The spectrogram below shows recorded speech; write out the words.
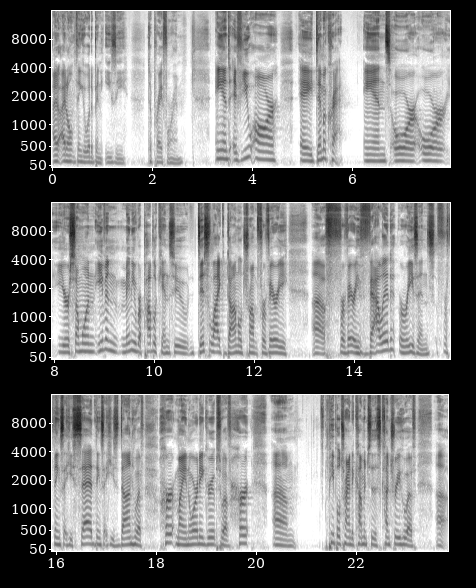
I, I don't think it would have been easy to pray for him. And if you are a Democrat and or or you're someone even many Republicans who dislike Donald Trump for very uh, for very valid reasons for things that he said, things that he's done, who have hurt minority groups, who have hurt um, people trying to come into this country, who have uh,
